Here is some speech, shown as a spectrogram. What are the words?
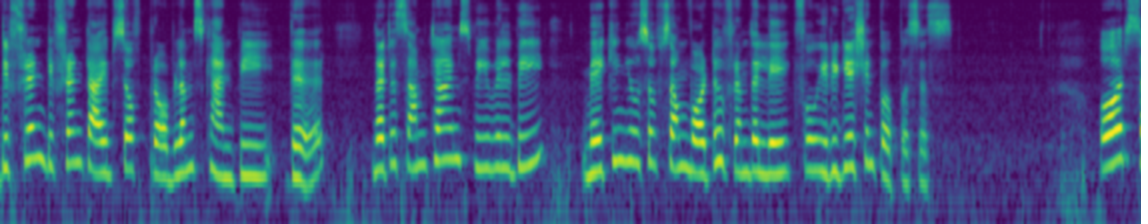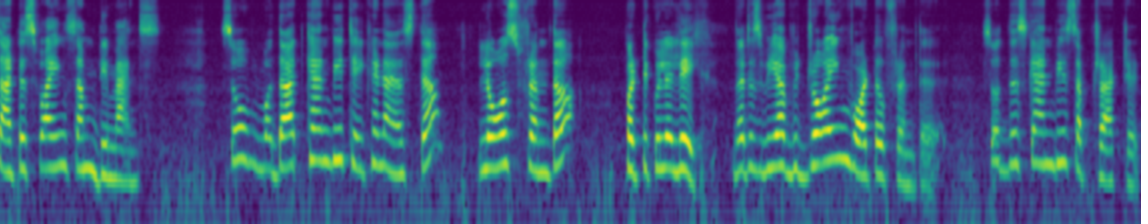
different different types of problems can be there that is sometimes we will be making use of some water from the lake for irrigation purposes or satisfying some demands. So, that can be taken as the loss from the particular lake that is we are withdrawing water from there. So, this can be subtracted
